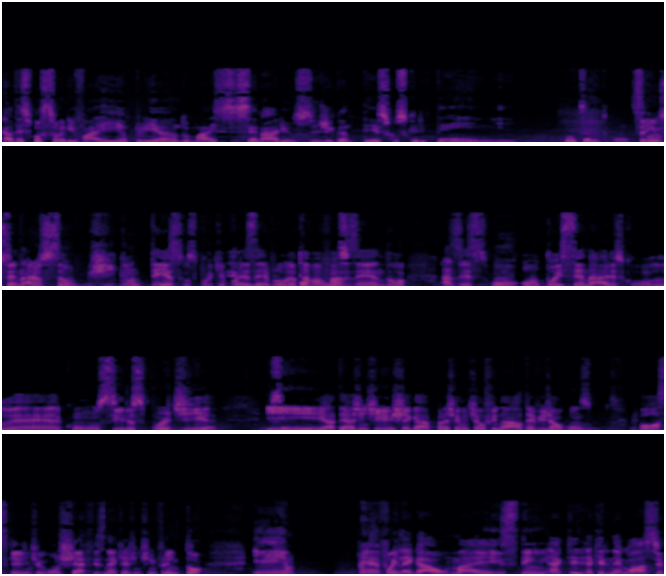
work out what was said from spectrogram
cada expansão ele vai ampliando mais esses cenários gigantescos que ele tem e Putz, é muito bom. Sim, os cenários são gigantescos, porque, por é exemplo, eu tava coisa. fazendo, às vezes, um ou dois cenários com, é, com os Sirius por dia. E Sim. até a gente chegar praticamente ao final, teve já alguns boss que a gente, alguns chefes, né, que a gente enfrentou. E é, foi legal, mas tem aquele, aquele negócio.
